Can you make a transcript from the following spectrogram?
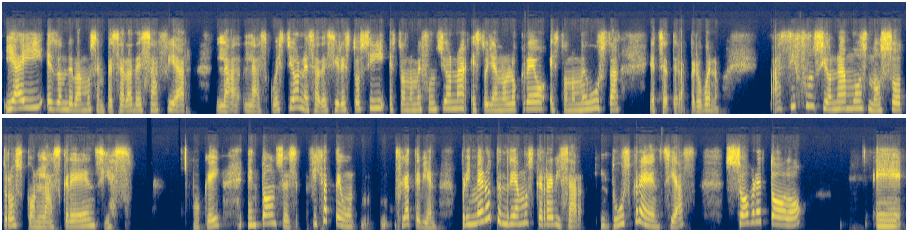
Y ahí es donde vamos a empezar a desafiar las cuestiones, a decir esto sí, esto no me funciona, esto ya no lo creo, esto no me gusta, etcétera. Pero bueno, así funcionamos nosotros con las creencias. ¿Ok? Entonces, fíjate, fíjate bien, primero tendríamos que revisar tus creencias, sobre todo eh,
